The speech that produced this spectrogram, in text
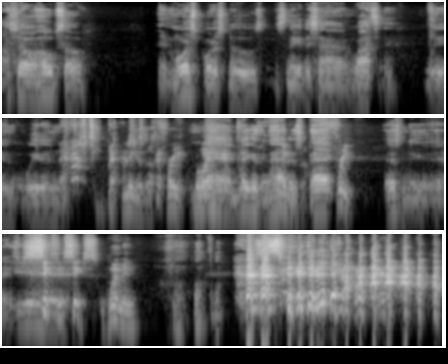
I sure hope so. And more sports news. This nigga Deshaun Watson. We didn't. We didn't. Nasty bastard. Niggas a freak, boy. Man, niggas done had Niggas his a back. freak. This nigga. Is, Yeah. 66 women.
